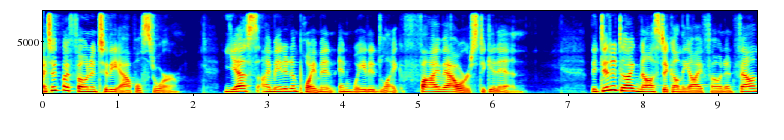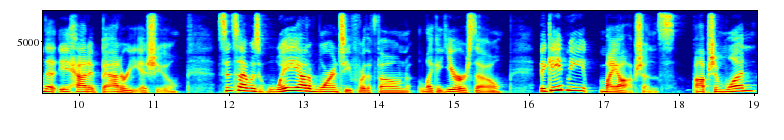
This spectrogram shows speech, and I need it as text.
I took my phone into the Apple store. Yes, I made an appointment and waited like five hours to get in. They did a diagnostic on the iPhone and found that it had a battery issue. Since I was way out of warranty for the phone, like a year or so, they gave me my options. Option one,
